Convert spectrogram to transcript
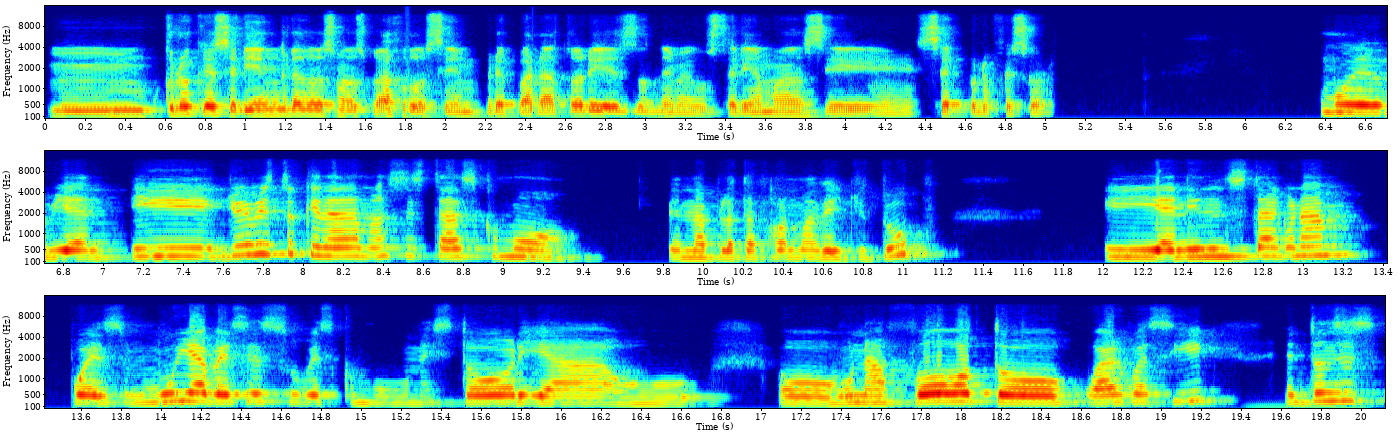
Mm, creo que sería en grados más bajos, en preparatoria es donde me gustaría más eh, ser profesor. Muy bien, y yo he visto que nada más estás como en la plataforma de YouTube y en Instagram pues muy a veces subes como una historia o, una foto o algo así. Entonces,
